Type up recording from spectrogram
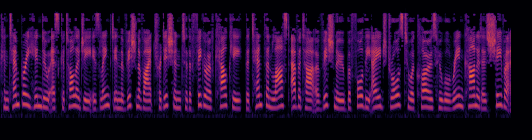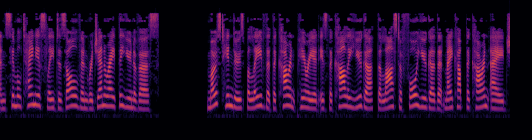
Contemporary Hindu eschatology is linked in the Vaishnavite tradition to the figure of Kalki, the tenth and last avatar of Vishnu before the age draws to a close who will reincarnate as Shiva and simultaneously dissolve and regenerate the universe. Most Hindus believe that the current period is the Kali Yuga, the last of four yuga that make up the current age.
